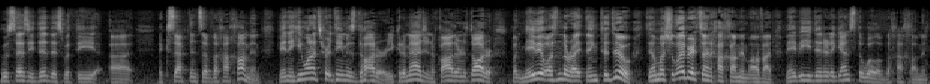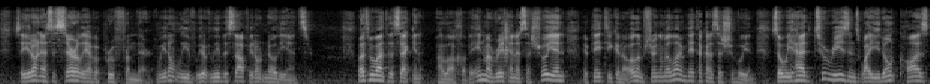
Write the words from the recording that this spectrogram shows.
who says he did this with the uh, acceptance of the Chachamim. Meaning he wanted to redeem his daughter. You could imagine a father and a daughter, but maybe it wasn't the right thing to do. Maybe he did it against the will of the Chachamim. So you don't necessarily have a proof from there. We don't leave, we don't leave this off, we don't know the answer. Let's move on to the second halacha. So we had two reasons why you don't cause,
